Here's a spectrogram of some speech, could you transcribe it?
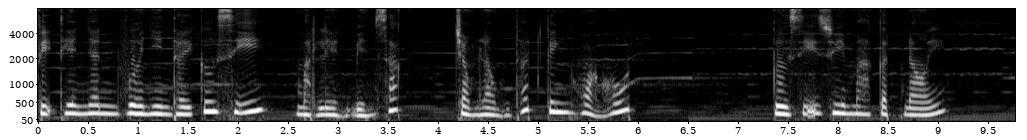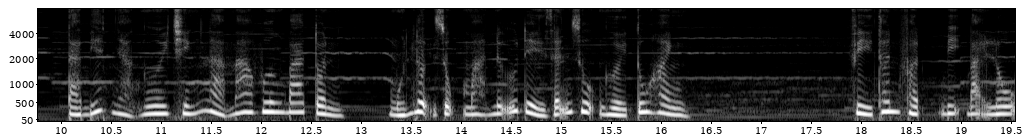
Vị thiên nhân vừa nhìn thấy cư sĩ, mặt liền biến sắc, trong lòng thất kinh hoảng hốt. Cư sĩ duy ma cật nói, ta biết nhà ngươi chính là ma vương ba tuần, muốn lợi dụng ma nữ để dẫn dụ người tu hành. Vì thân phật bị bại lộ,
